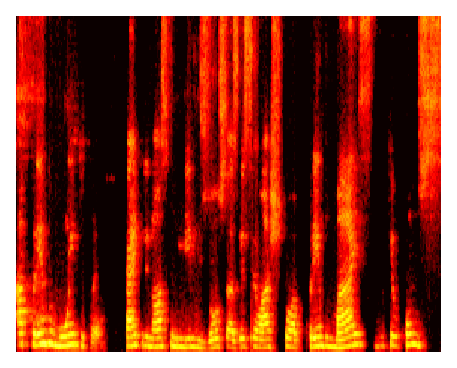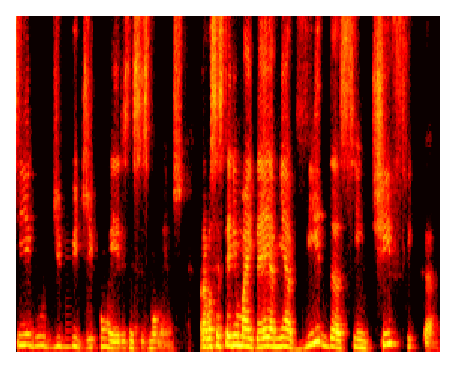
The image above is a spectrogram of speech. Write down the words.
aprendo muito, Cleo. Cá entre nós que ninguém nos ouça, às vezes eu acho que eu aprendo mais do que eu consigo dividir com eles nesses momentos. Para vocês terem uma ideia, a minha vida científica,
